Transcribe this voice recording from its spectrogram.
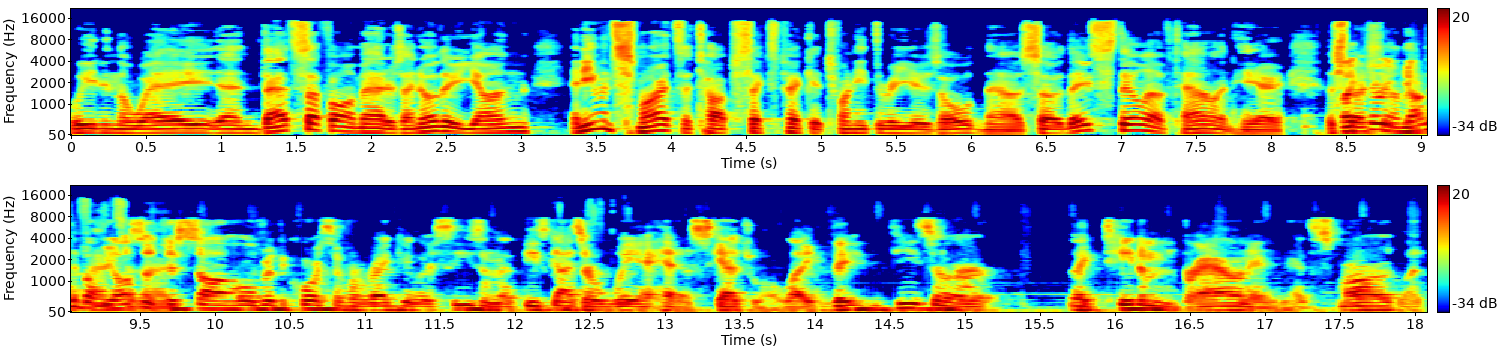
leading the way, and that stuff all matters. I know they're young, and even Smart's a top six pick at 23 years old now, so they still have talent here, especially like they're on young, the But we also end. just saw over the course of a regular season that these guys are way ahead of schedule. Like they, these are like Tatum and Brown and, and Smart, like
